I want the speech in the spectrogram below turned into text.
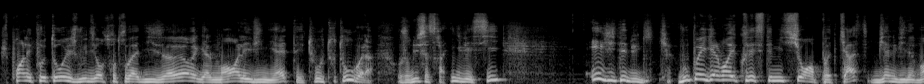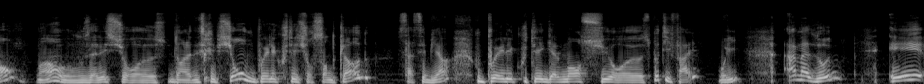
je prends les photos et je vous dis on se retrouve à 10h également, les vignettes et tout, tout, tout. Voilà. Aujourd'hui, ça sera IVC et JT du Geek. Vous pouvez également écouter cette émission en podcast, bien évidemment. Hein, vous allez sur, euh, dans la description. Vous pouvez l'écouter sur SoundCloud. Ça, c'est bien. Vous pouvez l'écouter également sur euh, Spotify, oui, Amazon et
